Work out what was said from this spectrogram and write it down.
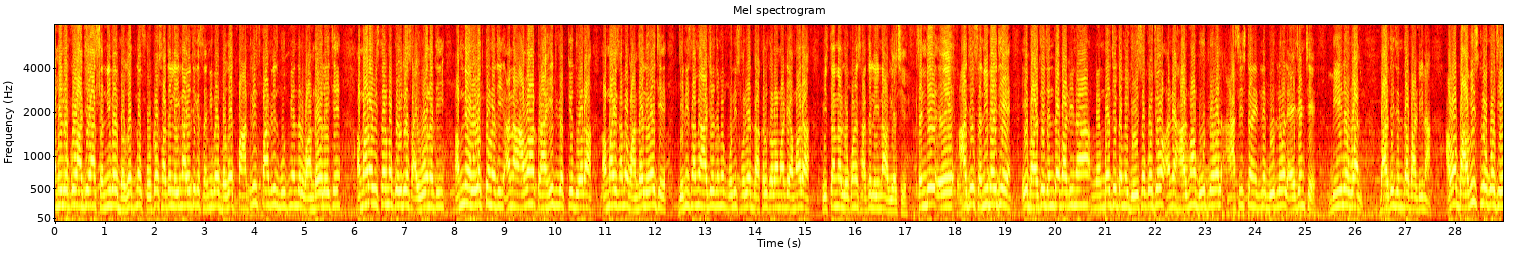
અમે લોકો આજે આ સન્નીભાઈ ભગતનો ફોટો સાથે લઈને આવે છે કે સન્નીભાઈ ભગત પાંત્રીસ પાંત્રીસ બૂથની અંદર વાંધાઓ લે છે. અમારા વિસ્તારમાં કોઈ દિવસ આવ્યો નથી. અમને ઓળખતો નથી. અને આવા ત્રાહિત વ્યક્તિઓ દ્વારા અમારી સામે વાંધા લેવાય છે. જેની સામે આજે અમે પોલીસ ફરિયાદ દાખલ કરવા માટે અમારા વિસ્તારના લોકોને સાથે લઈને આવ્યા છીએ. સંજય આ જે સનીભાઈ છે, એ ભારતીય જનતા પાર્ટીના મેમ્બર છે. તમે જોઈ શકો છો. અને હાલમાં બૂથ લેવલ આસિસ્ટન્ટ એટલે બૂથ લેવલ એજન્ટ છે. BLA one. ભારતીય જનતા પાર્ટીના. આવા બાવીસ લોકો છે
